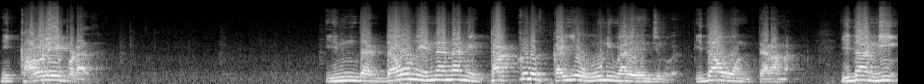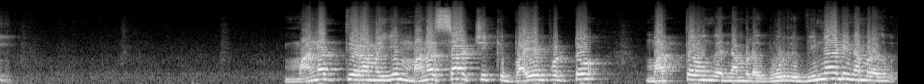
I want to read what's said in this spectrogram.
நீ கவலையே படாத. இந்த டவுன் என்னன்னா நீ டக்குனு கையை ஊனி மேலே எரிஞ்சிருவ. இதான் உன் திறமை. இதான் நீ. மனத்திறமையும் மனசாட்சிக்கு பயப்பட்டும் மற்றவங்க நம்மளை ஒரு வினாடி நம்மளை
